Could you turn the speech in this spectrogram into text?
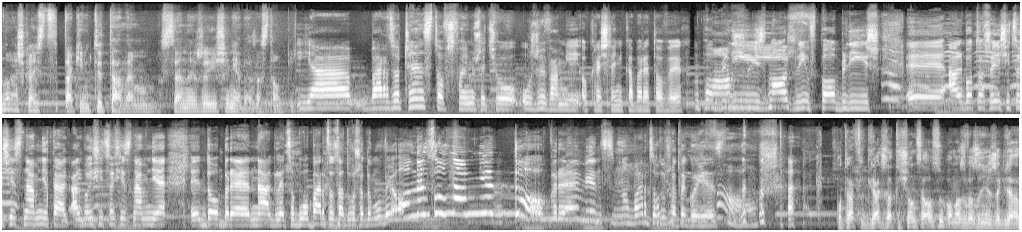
No Aśka jest takim tytanem sceny, że jej się nie da zastąpić. Ja bardzo często w swoim życiu używam jej określeń kabaretowych. Pobliż, możliw, pobliż, e, albo to, że jeśli coś jest na mnie tak, albo jeśli coś jest na mnie e, dobre nagle, co było bardzo za dużo, to mówię, one są na mnie dobre, więc no bardzo dużo tego jest. Potrafi grać dla tysiąca osób, a masz wrażenie, że gra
